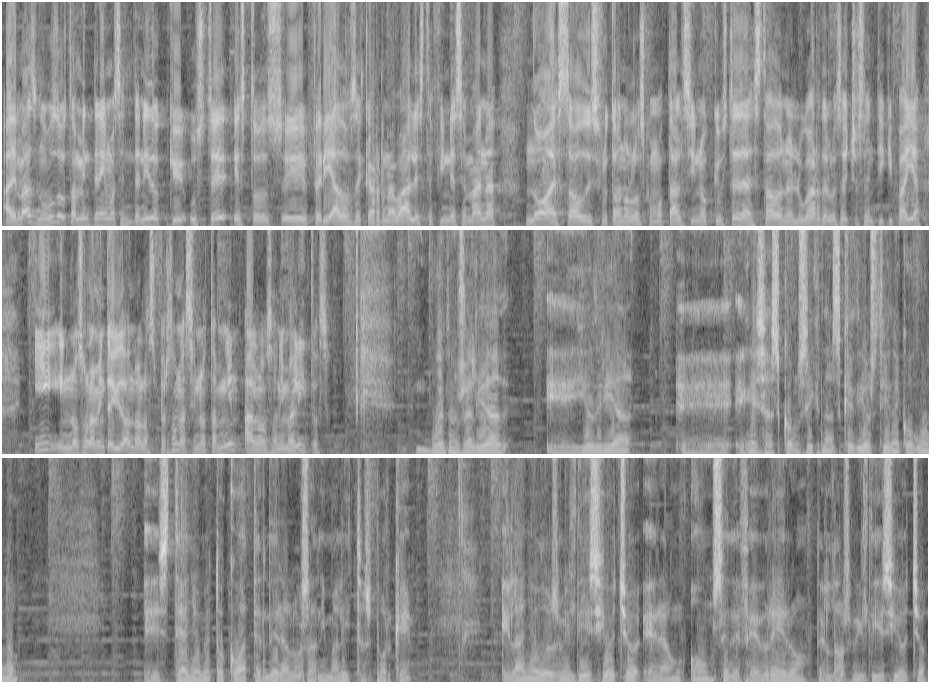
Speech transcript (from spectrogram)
Además, nosotros también tenemos entendido que usted estos eh, feriados de carnaval, este fin de semana, no ha estado disfrutándolos como tal, sino que usted ha estado en el lugar de los hechos en Tiquipaya y, no solamente ayudando a las personas, sino también a los animalitos. Bueno, en realidad, eh, yo diría eh, en esas consignas que Dios tiene con uno, este año me tocó atender a los animalitos porque el año 2018 era un 11 de febrero del 2018.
